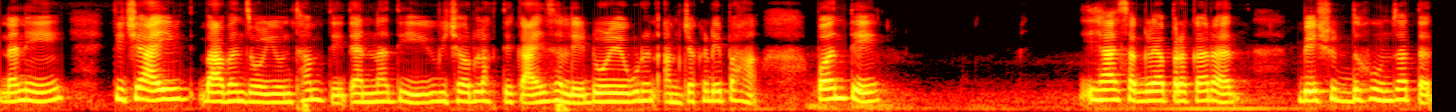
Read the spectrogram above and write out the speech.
आणि तिची आई बाबांजवळ येऊन थांबते. त्यांना ती विचारू लागते काय झाले? डोळे उघडून आमच्याकडे पहा. पण ते ह्या सगळ्या प्रकारात बेशुद्ध होऊन जातात.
